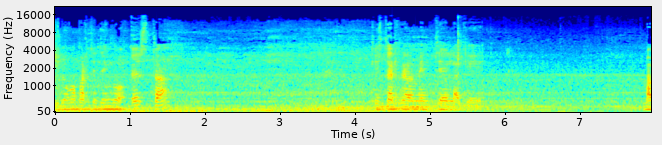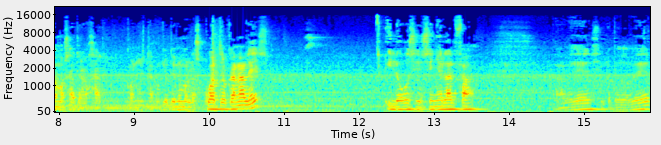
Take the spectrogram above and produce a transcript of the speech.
Y luego aparte tengo esta que esta es realmente la que vamos a trabajar con esta porque tenemos los cuatro canales. Y luego si enseño el alfa a ver si lo puedo ver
